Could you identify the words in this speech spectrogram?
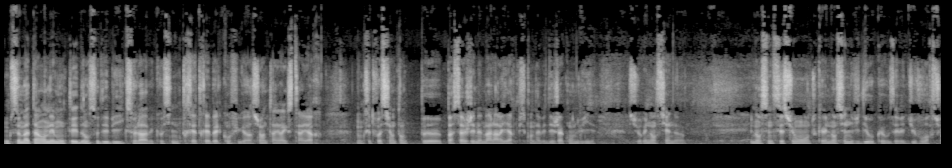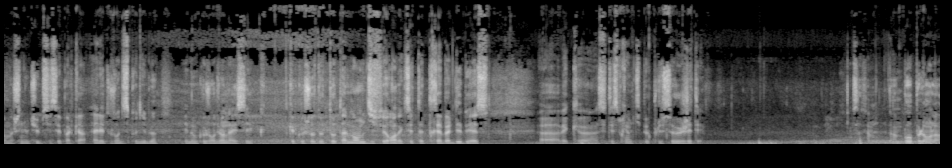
Donc ce matin, on est monté dans ce DBX là avec aussi une très très belle configuration intérieure-extérieure. Donc cette fois-ci en tant que passager même à l'arrière puisqu'on avait déjà conduit sur une ancienne, une ancienne session, en tout cas une ancienne vidéo que vous avez dû voir sur ma chaîne YouTube. Si c'est pas le cas, elle est toujours disponible. Et donc aujourd'hui, on a essayé quelque chose de totalement différent avec cette très belle DBS, euh, avec euh, cet esprit un petit peu plus euh, GT. Ça fait un beau plan là.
